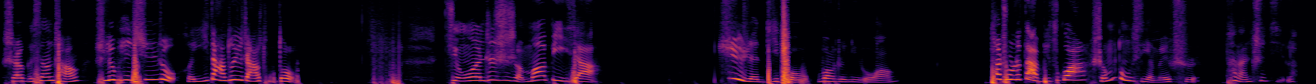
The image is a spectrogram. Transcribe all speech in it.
十二个香肠、十六片熏肉和一大堆炸土豆。请问这是什么，陛下？巨人低头望着女王，他除了大鼻子瓜，什么东西也没吃，太难吃极了。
